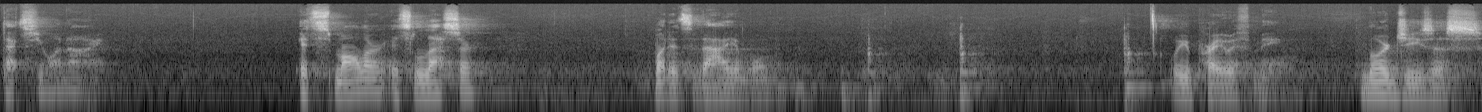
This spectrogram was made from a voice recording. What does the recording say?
that's you and I. It's smaller, it's lesser, but it's valuable. Will you pray with me? Lord Jesus,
